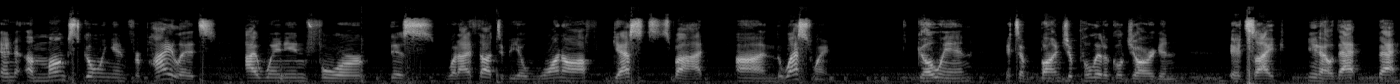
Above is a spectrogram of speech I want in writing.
and amongst going in for pilots, I went in for this what I thought to be a one-off guest spot on The West Wing. Go in, it's a bunch of political jargon. It's like you know that that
